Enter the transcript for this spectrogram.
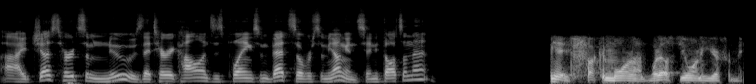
I just heard some news that Terry Collins is playing some vets over some youngins. Any thoughts on that? Yeah, he's a fucking moron. What else do you want to hear from me?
